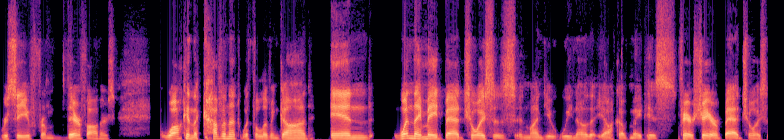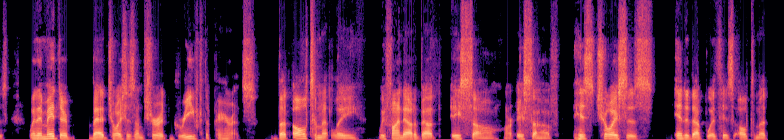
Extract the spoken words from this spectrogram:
received from their fathers, walk in the covenant with the living God, and when they made bad choices, and mind you, we know that Yaakov made his fair share of bad choices. When they made their bad choices, I'm sure it grieved the parents. But ultimately, we find out about Esau or Esav. His choices ended up with his ultimate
